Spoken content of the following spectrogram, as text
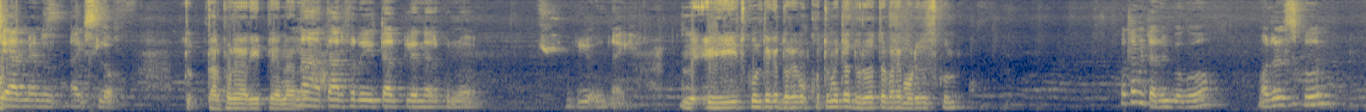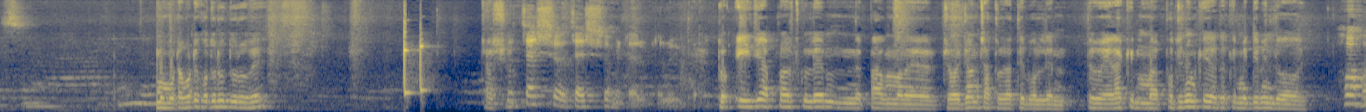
চেয়ারম্যান আইসল তারপরে আর এই প্ল্যানার না তারপরে এটার প্লেনের কোনো ইয়ে নাই। এই স্কুল থেকে ধরেন কত মিটার দূরে হতে পারে মডেল স্কুল কত মিটার হইব গো মডেল স্কুল মোটামুটি কতটুকু দূর হবে চারশো চারশো চারশো মিটার মিটার হইব তো এই যে আপনার স্কুলে মানে ছয়জন ছাত্রছাত্রী বললেন তো এরা কি মানে প্রতিদিন কি এদেরকে মিড ডে মিল দেওয়া হয়? হ হ।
